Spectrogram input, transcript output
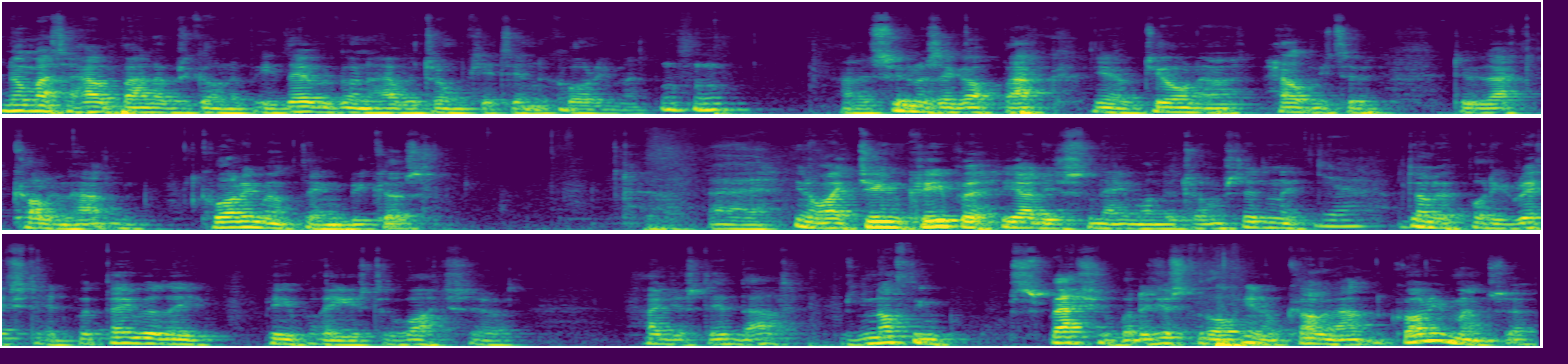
No matter how bad I was going to be, they were going to have a drum kit in the Quarrymen. Mm-hmm. And as soon as I got back, you know, Jonah helped me to do that Colin Hanton Quarryman thing because, uh, you know, like Gene Krupa, he had his name on the drums, didn't he? Yeah. I don't know if Buddy Rich did, but they were the people I used to watch. So I just did that. It was nothing special, but I just thought, you know, Colin Hanton Quarryman. So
